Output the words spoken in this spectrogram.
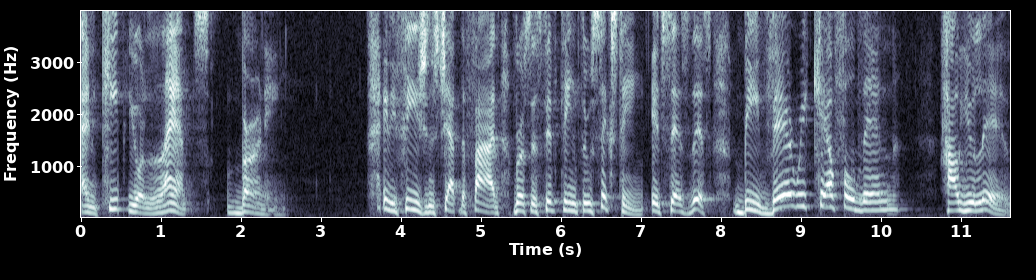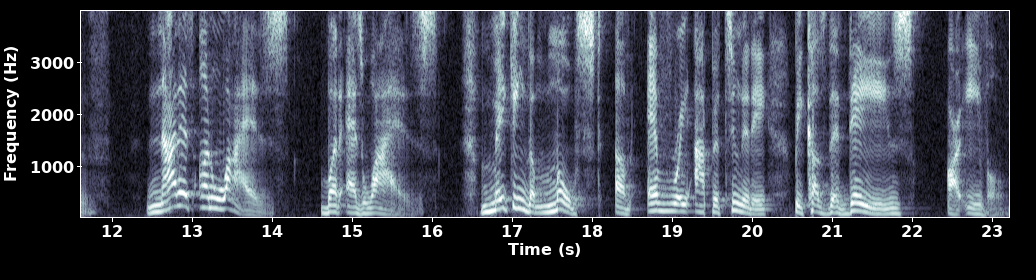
and keep your lamps burning. In Ephesians chapter 5, verses 15 through 16, it says this Be very careful then how you live, not as unwise, but as wise, making the most of every opportunity because the days are evil.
